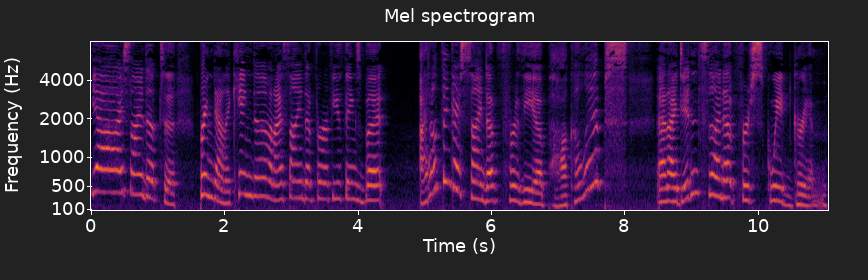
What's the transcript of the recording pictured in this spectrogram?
yeah, I signed up to bring down a kingdom, and I signed up for a few things, but I don't think I signed up for the apocalypse, and I didn't sign up for Squid Grimm.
